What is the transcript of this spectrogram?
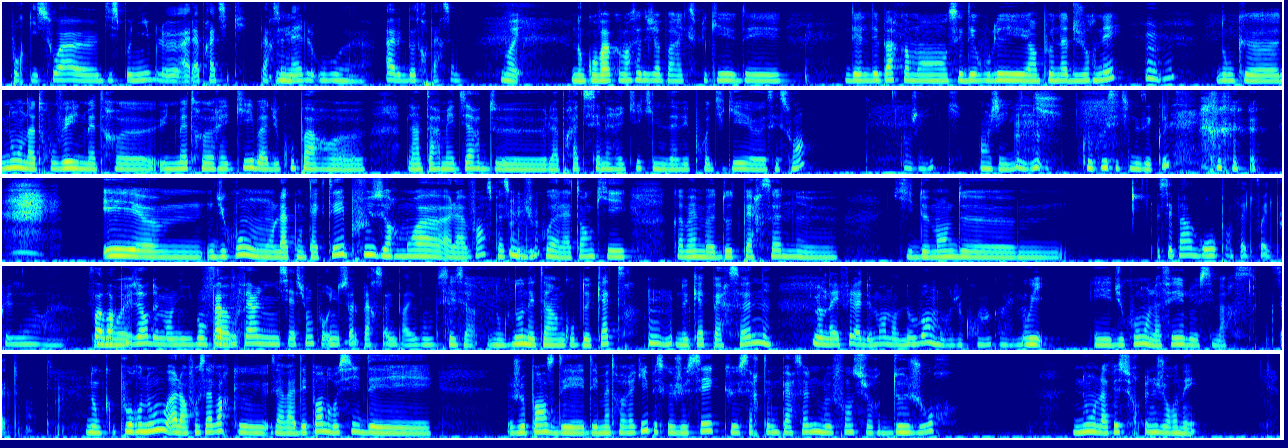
pour qu'il soit euh, disponible à la pratique personnelle ou euh, avec d'autres personnes. Oui. Donc on va commencer déjà par expliquer des, dès le départ comment s'est déroulé un peu notre journée. Mhm. Donc euh, nous, on a trouvé une maître, euh, une maître Reiki, bah, du coup par euh, l'intermédiaire de la praticienne Reiki qui nous avait prodigué euh, ses soins, Angélique. Angélique. Coucou si tu nous écoutes. Et euh, du coup, on l'a contactée plusieurs mois à l'avance parce que du Mhm. coup, elle attend qu'il y ait quand même d'autres personnes euh, qui demandent... euh, C'est pas un groupe en fait, faut être plusieurs. Faut avoir Ouais. plusieurs demandes. Ils vont Faut pas avoir- vous faire une initiation pour une seule personne par exemple. C'est ça. Donc nous, on était un groupe de quatre, de quatre personnes. Mais on avait fait la demande en novembre, je crois, hein, quand même. Oui. Et du coup, on l'a fait le 6 mars. Exactement. Donc pour nous, alors faut savoir que ça va dépendre aussi des, je pense, des, des maîtres Reiki, parce que je sais que certaines personnes le font sur deux jours. Nous, on l'a fait sur une journée.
